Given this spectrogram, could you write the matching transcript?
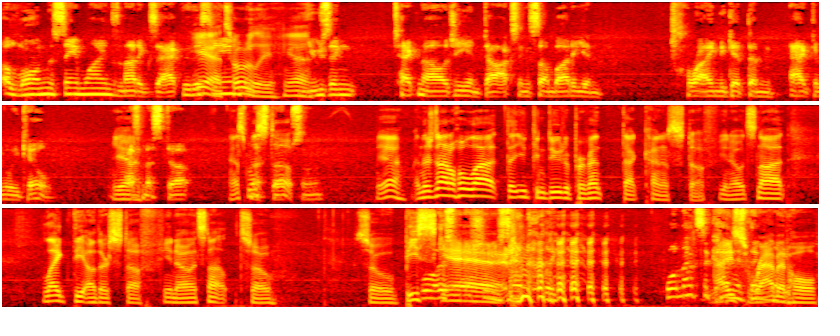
along the same lines, not exactly the Yeah, same. but totally. Yeah. using technology and doxing somebody and trying to get them actively killed. Yeah, That's messed up. that's messed up. son. Yeah, and there's not a whole lot that you can do to prevent that kind of stuff. You know, it's not like the other stuff. You know, it's not so. So be Well, scared. like, well, and that's the kind Nice of thing, rabbit like, hole.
